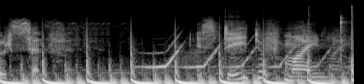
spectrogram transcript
yourself. A state of mind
